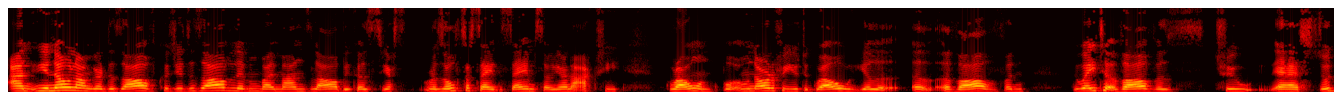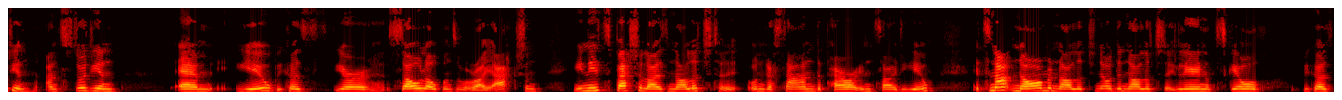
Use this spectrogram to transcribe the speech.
and you no longer dissolve because you dissolve living by man's law because your results are staying the same. So you're not actually growing. But in order for you to grow, you'll uh, evolve, and the way to evolve is through uh, studying and studying um you because your soul opens with right action. You need specialized knowledge to understand the power inside of you. It's not normal knowledge, you know, the knowledge that you learn at school, because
